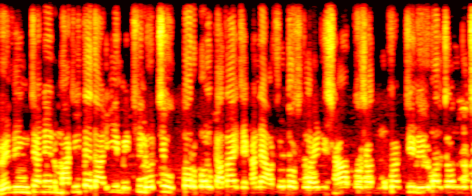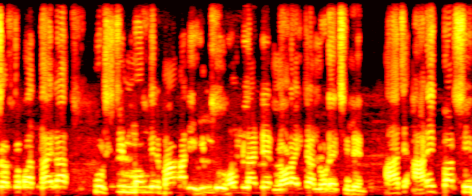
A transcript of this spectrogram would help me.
ওয়েলিংটনের মাটিতে দাঁড়িয়ে মিছিল হচ্ছে উত্তর কলকাতায়, যেখানে আশুতোষ লাহিড়ী, শ্যামাপ্রসাদ মুখার্জি, নির্মল চন্দ্র চট্টোপাধ্যায়রা পশ্চিমবঙ্গের বাঙালি হিন্দু হোমল্যান্ডের লড়াইটা লড়েছিলেন। আজ আরেকবার সেই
